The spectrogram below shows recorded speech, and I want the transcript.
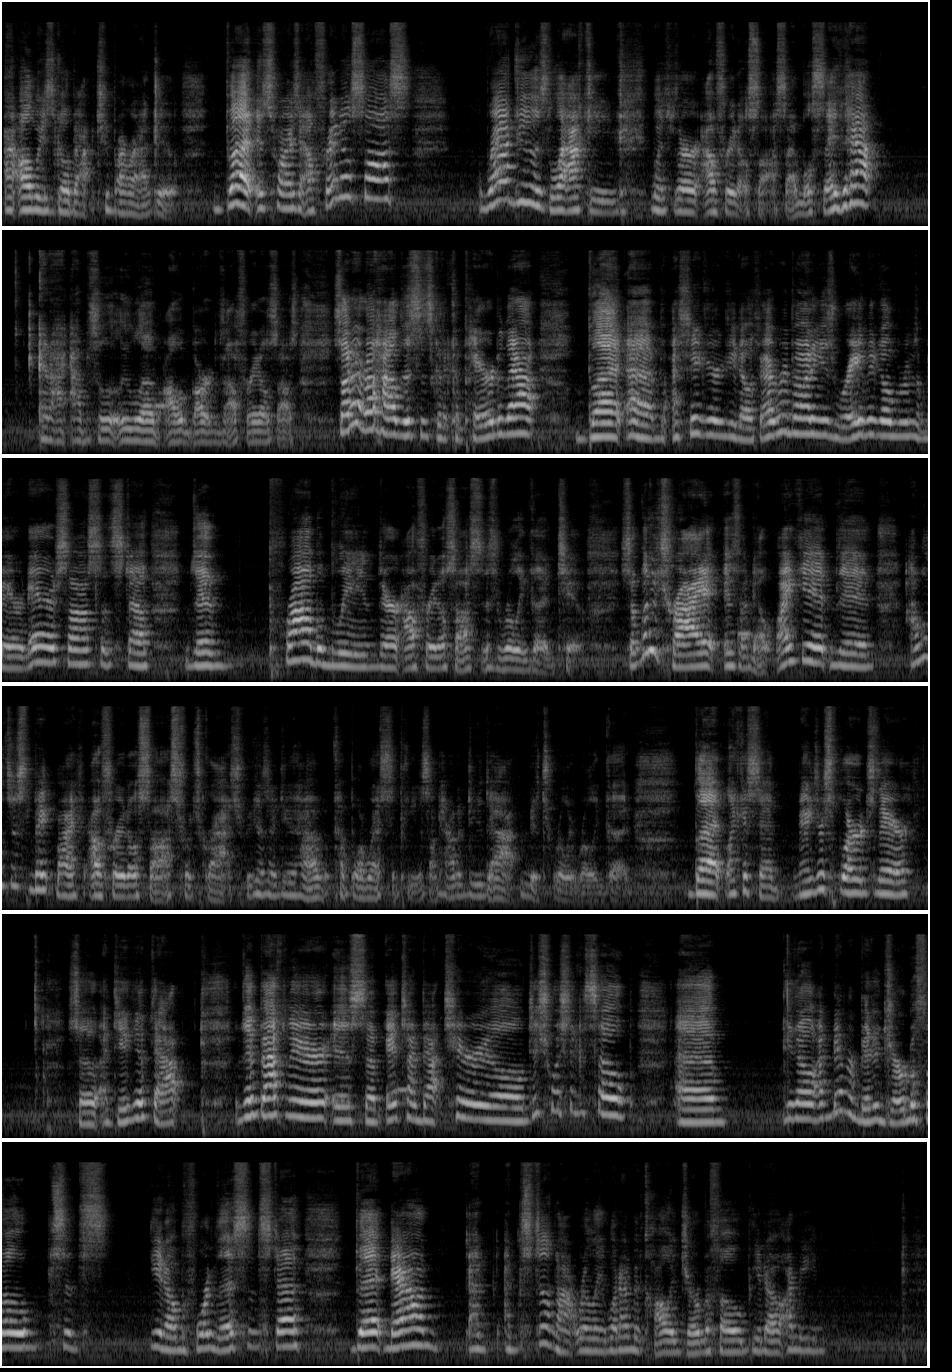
I always go back to my Ragu. But as far as Alfredo sauce, Ragu is lacking with their Alfredo sauce. I will say that and I absolutely love Olive Garden's Alfredo sauce. So I don't know how this is going to compare to that, but um, I figured, you know, if everybody is raving over the marinara sauce and stuff, then probably their Alfredo sauce is really good too. So I'm going to try it. If I don't like it, then I will just make my Alfredo sauce from scratch because I do have a couple of recipes on how to do that, and it's really, really good. But like I said, major splurge there. So I did get that. And then back there is some antibacterial dishwashing soap. Um, you know, I've never been a germaphobe since, you know, before this and stuff. But now I'm, I'm, I'm still not really what I would call a germaphobe. You know, I mean,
